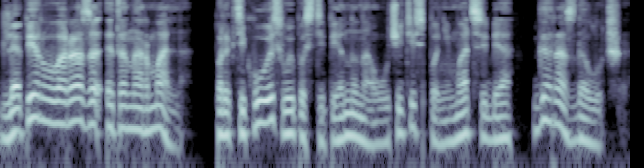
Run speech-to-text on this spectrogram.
Для первого раза это нормально. Практикуясь, вы постепенно научитесь понимать себя гораздо лучше.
